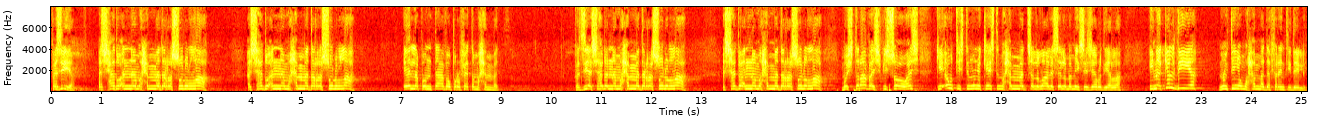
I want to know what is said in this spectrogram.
fazia, Ashhadu anna Muhammad Rasulullah. أشهد أن محمد رسول الله. إلا بنتافا وبروفيت محمد. فزي أشهد أن محمد رسول الله. أشهد أن محمد رسول الله. مشترافش بيسوش كي أو تستمون كيست محمد صلى الله عليه وسلم من سجير دي الله. إن كل دية نمتين محمد فرنتي ديلي.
